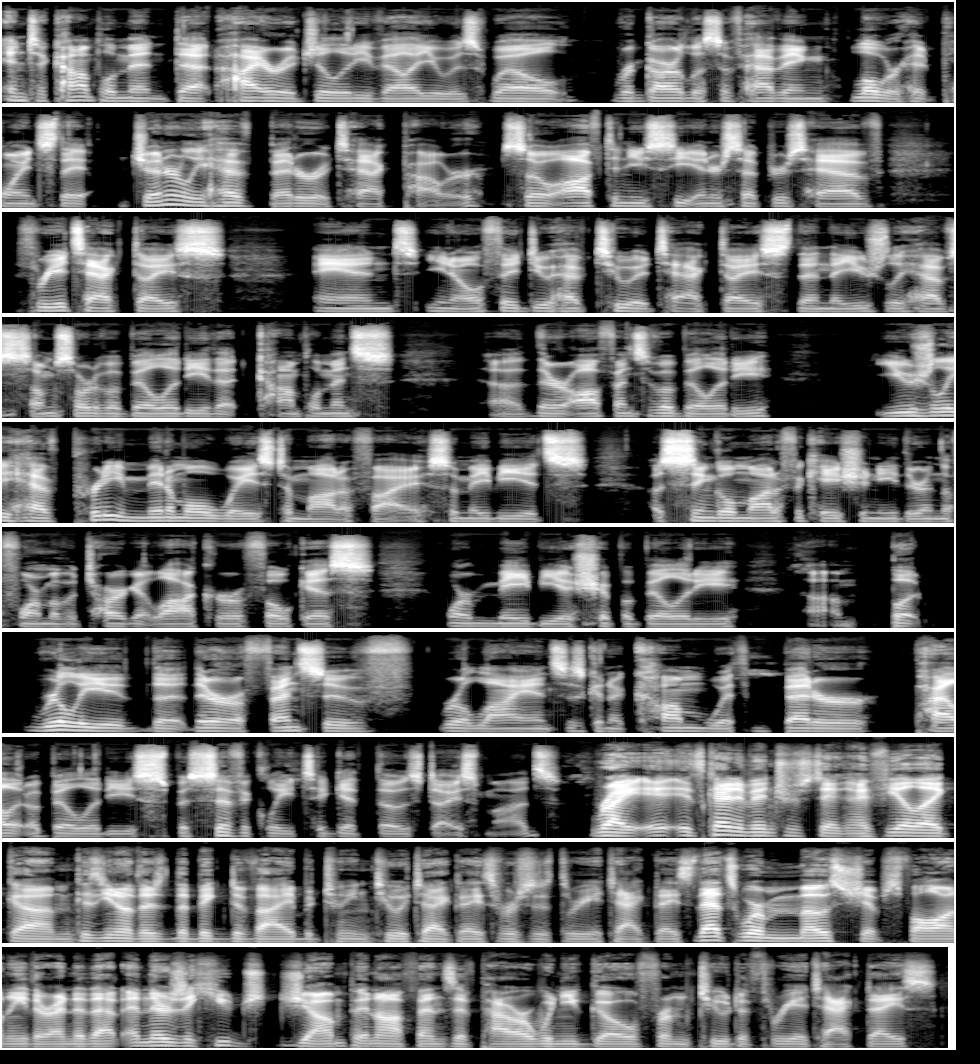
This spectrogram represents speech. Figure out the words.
And to complement that higher agility value as well, regardless of having lower hit points, they generally have better attack power. So often you see interceptors have three attack dice. And, you know, if they do have two attack dice, then they usually have some sort of ability that complements uh, their offensive ability. Usually have pretty minimal ways to modify. So maybe it's a single modification, either in the form of a target lock or a focus, or maybe a ship ability. Um, but really the their offensive reliance is going to come with better pilot abilities specifically to get those dice mods. Right. It's kind of interesting. I feel like um, because you know there's the big divide between two attack dice versus three attack dice. That's where most ships fall on either end of that, and there's a huge jump in offensive power when you go from two to three attack dice.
